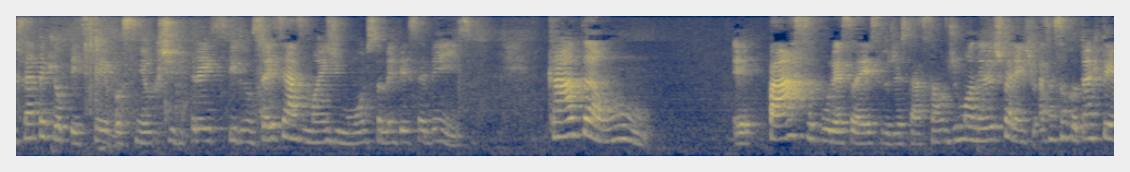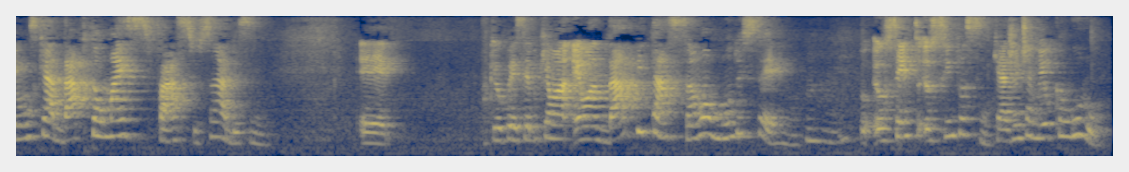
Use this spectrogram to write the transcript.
E sabe o que eu percebo, assim, eu que tive três filhos, não sei se as mães de muitos também percebem isso. Cada um é, passa por essa estrogestação de maneira diferente. A sensação que eu tenho é que tem uns que adaptam mais fácil, sabe, assim. É, porque eu percebo que é uma, é uma adaptação ao mundo externo. Eu, eu sinto, eu sinto assim, que a gente é meio canguru.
